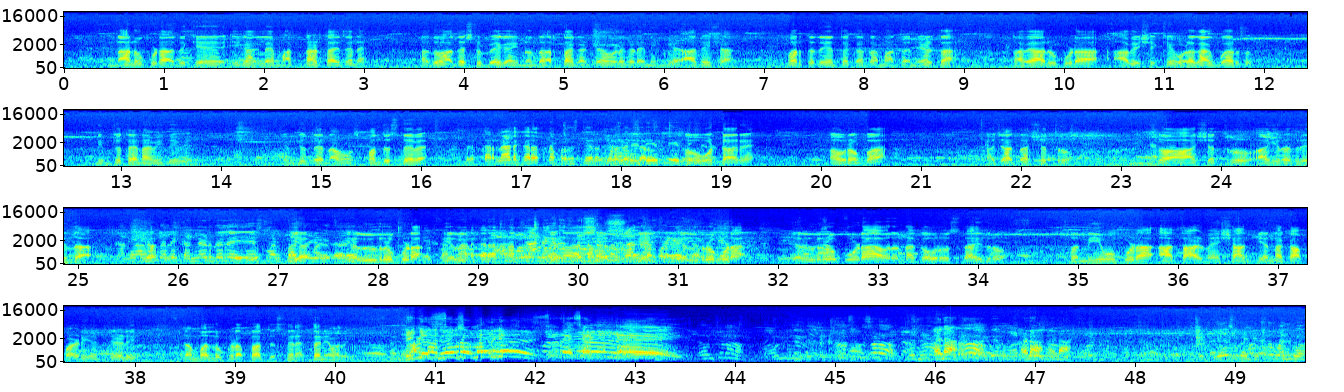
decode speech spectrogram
ನಾನು ಕೂಡ ಅದಕ್ಕೆ ಈಗಾಗಲೇ ಮಾತನಾಡ್ತಾ ಇದ್ದೇನೆ. ಅದು ಆದಷ್ಟು ಬೇಗ ಇನ್ನೊಂದು ಅರ್ಧ ಗಂಟೆ ಒಳಗಡೆ ನಿಮಗೆ ಆದೇಶ ಬರ್ತದೆ ಅಂತಕ್ಕಂಥ ಮಾತನ್ನು ಹೇಳ್ತಾ ನಾವ್ಯಾರೂ ಕೂಡ ಆವೇಶಕ್ಕೆ ಒಳಗಾಗಬಾರ್ದು. ನಿಮ್ಮ ಜೊತೆ ನಾವಿದ್ದೀವಿ. ನಿಮ್ಮ ಜೊತೆ ನಾವು ಸ್ಪಂದಿಸ್ತೇವೆ. ಕರ್ನಾಟಕ ರತ್ನ ಪ್ರಶಸ್ತಿ ಸೊ ಒಟ್ಟಾರೆ ಅವರೊಬ್ಬ ಅಜಾತ ಶತ್ರು. ಸೊ ಆ ಶತ್ರು ಆಗಿರೋದ್ರಿಂದ ಎಲ್ಲರೂ ಕೂಡ ಎಲ್ಲರೂ ಕೂಡ ಎಲ್ಲರೂ ಕೂಡ ಅವರನ್ನು ಗೌರವಿಸ್ತಾ ಇದ್ರು. ಸೊ ನೀವು ಕೂಡ ಆ ತಾಳ್ಮೆ ಶಾಂತಿಯನ್ನು ಕಾಪಾಡಿ ಅಂತೇಳಿ ತಮ್ಮಲ್ಲೂ ಕೂಡ ಪ್ರಾರ್ಥಿಸ್ತೇನೆ. ಧನ್ಯವಾದಗಳು. ಅಣ್ಣ ಅಣ್ಣ ಅಣ್ಣ. ಅಣ್ಣ ಬೇಕಿತ್ತು ಒಂದು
